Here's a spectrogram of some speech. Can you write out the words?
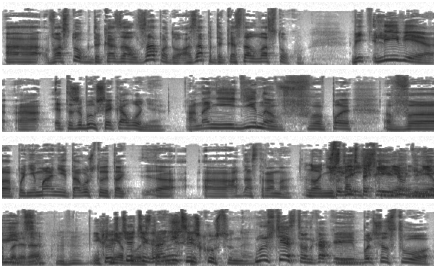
а, Восток доказал Западу, а Запад доказал Востоку. Ведь Ливия а, это же бывшая колония. Она не едина в, в понимании того, что это а, одна страна. Но они что исторически такие не, люди, не были, да? Угу. Их То не есть эти границы искусственные? Ну, естественно, как и большинство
